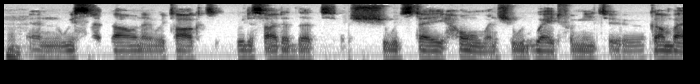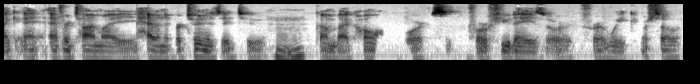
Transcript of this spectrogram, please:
Hmm. And we sat down and we talked. We decided that she would stay home and she would wait for me to come back every time I have an opportunity to hmm. come back home for for a few days or for a week or so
